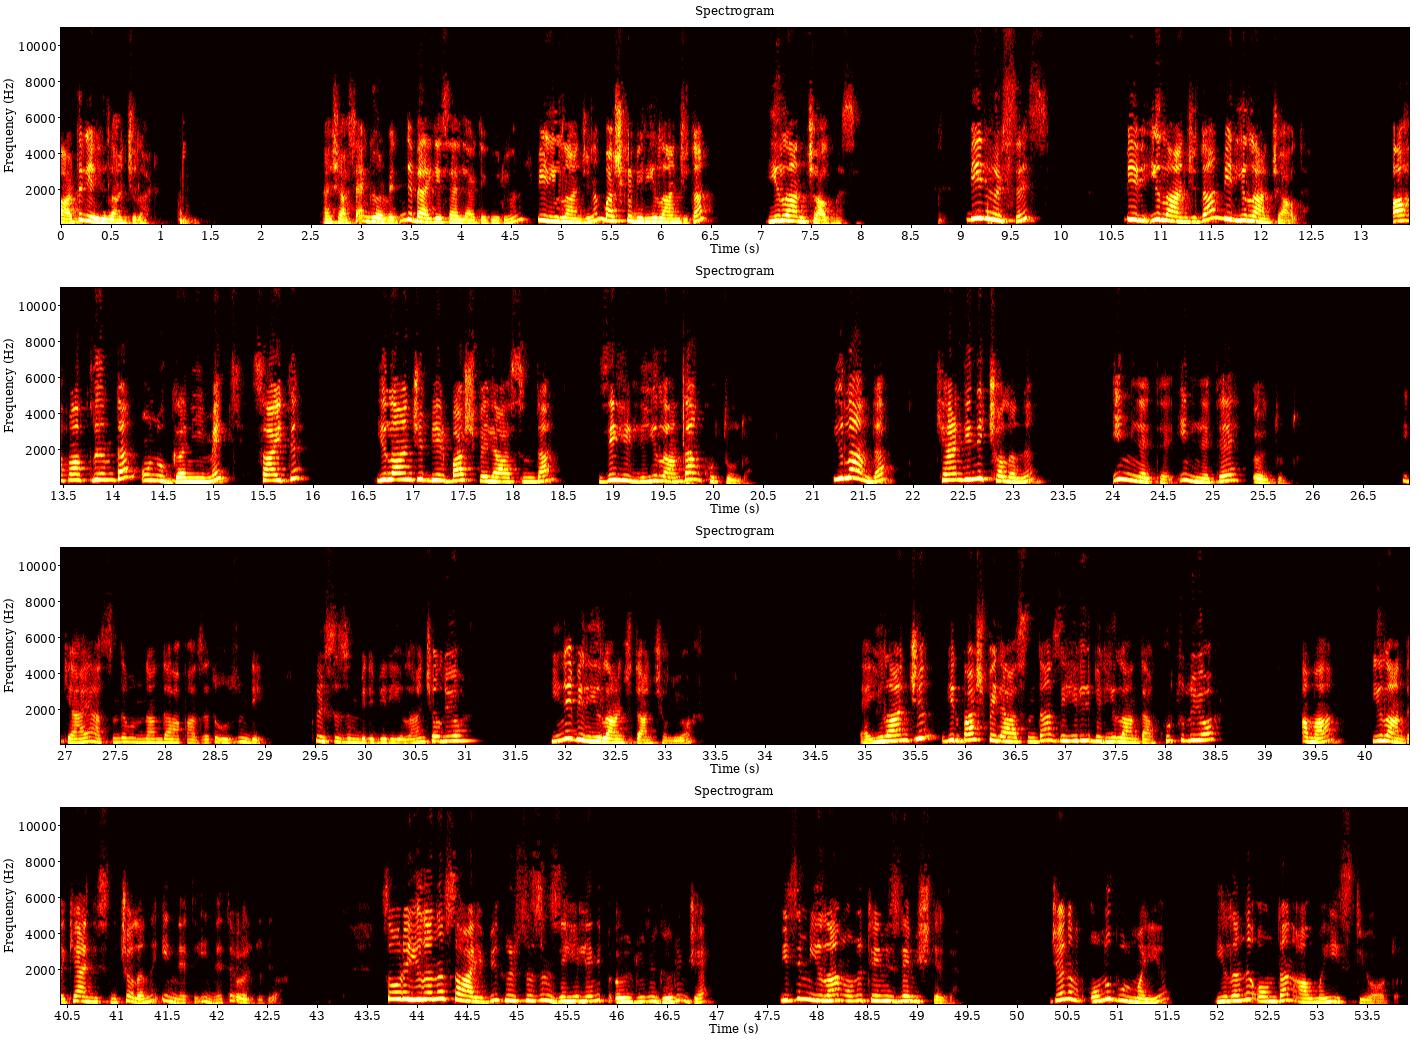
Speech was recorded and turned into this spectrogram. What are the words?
vardır ya yılancılar. Ben şahsen görmedim de belgesellerde görüyoruz. Bir yılancının başka bir yılancıdan yılan çalması. Bir hırsız bir yılancıdan bir yılan çaldı. Ahmaklığından onu ganimet saydı. Yılancı bir baş belasından, zehirli yılandan kurtuldu. Yılan da kendini çalanı inlete inlete öldürdü. Hikaye aslında bundan daha fazla da uzun değil. Hırsızın biri bir yılan çalıyor. Yine bir yılancıdan çalıyor. Yani yılancı bir baş belasından zehirli bir yılandan kurtuluyor. Ama yılan da kendisini çalanı inlete inlete öldürüyor. Sonra yılanın sahibi hırsızın zehirlenip öldüğünü görünce bizim yılan onu temizlemiş dedi. Canım onu bulmayı, yılanı ondan almayı istiyordu.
